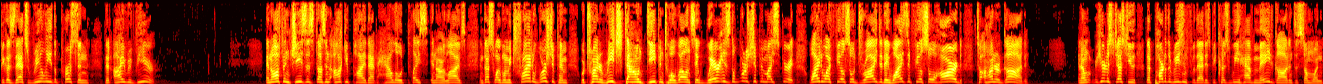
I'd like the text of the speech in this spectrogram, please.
because that's really the person that I revere. And often Jesus doesn't occupy that hallowed place in our lives. And that's why when we try to worship Him, we're trying to reach down deep into a well and say, Where is the worship in my spirit? Why do I feel so dry today? Why does it feel so hard to honor God? And I'm here to suggest to you that part of the reason for that is because we have made God into someone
